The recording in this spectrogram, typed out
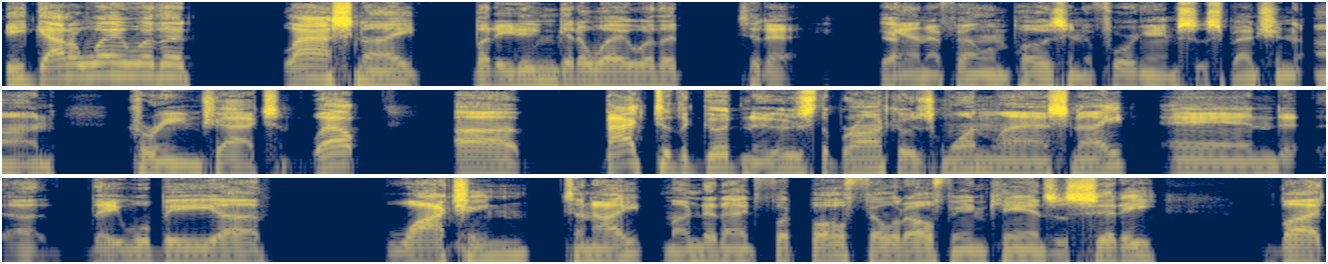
he got away with it last night, but he didn't get away with it today. Yeah. The NFL imposing a four-game suspension on Kareem Jackson. Well, uh, back to the good news. The Broncos won last night, and uh, they will be uh, watching tonight Monday Night Football, Philadelphia and Kansas City, but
